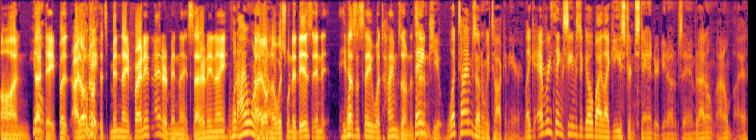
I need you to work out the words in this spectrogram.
on You that know- date. But I don't know if it's midnight Friday night or midnight Saturday night. what I want. I don't know which one it is and he What- doesn't say what time zone it's in. Thank you. What time zone are we talking here? Like everything seems to go by like Eastern Standard. You know what I'm saying? But I don't. I don't buy it.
